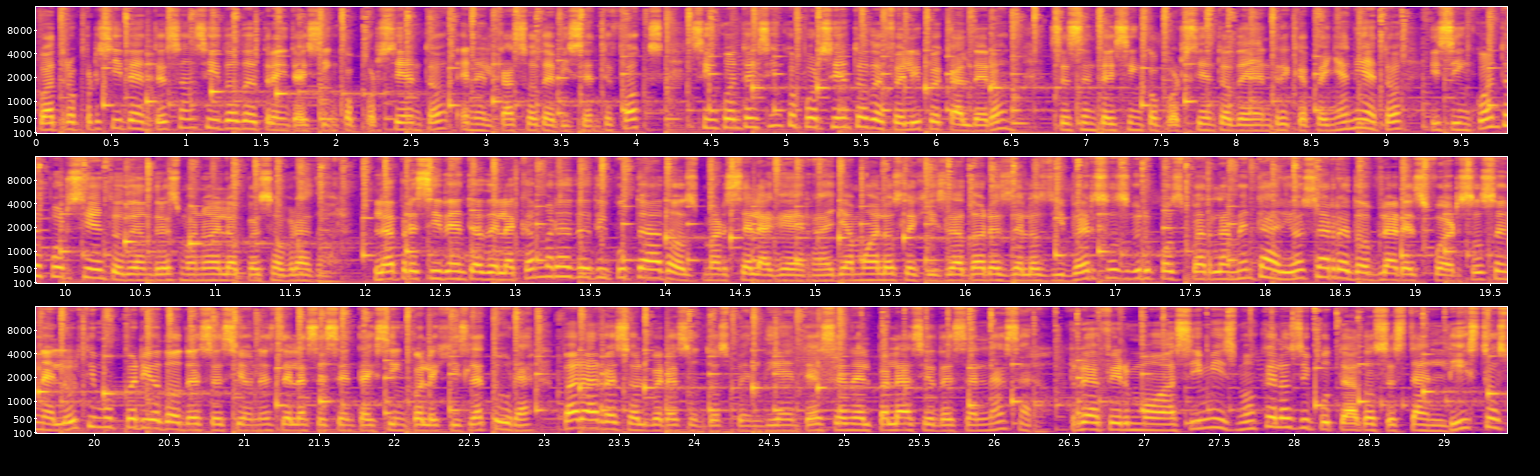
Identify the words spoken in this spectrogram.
cuatro presidentes han sido de 35% en el caso de Vicente Fox, 55% de Felipe Calderón, 65% de Enrique Peña Nieto y 50% de Andrés Manuel López Obrador. La presidenta de la Cámara de Diputados, Marcela Guerra, llamó a los legisladores de los diversos grupos parlamentarios a redoblar esfuerzos en el último periodo de sesiones de la 65 legislatura para resolver asuntos pendientes en el Palacio de San Lázaro. Reafirmó asimismo que los diputados están listos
